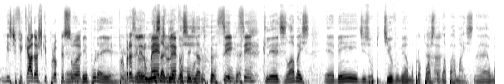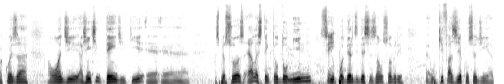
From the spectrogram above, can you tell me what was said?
mistificado, acho que para a pessoa. É, bem por aí. Para o brasileiro eu médio, sabia né? Que vocês como... eram sim, sim. clientes lá, mas é bem disruptivo mesmo a proposta uhum. da Parmais. Né? É uma coisa onde a gente entende que é, é, as pessoas elas têm que ter o domínio sim. e o poder de decisão sobre o que fazer com o seu dinheiro.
